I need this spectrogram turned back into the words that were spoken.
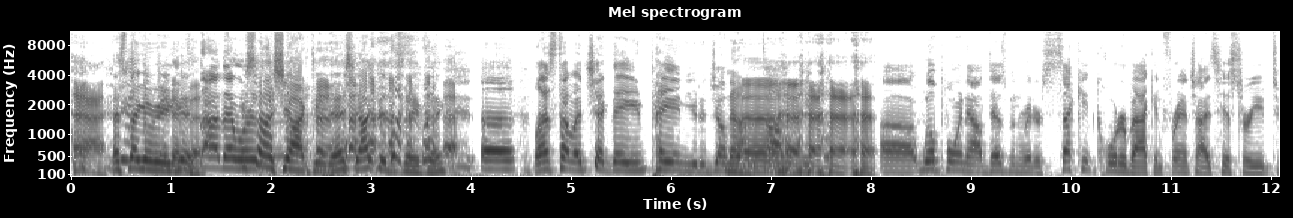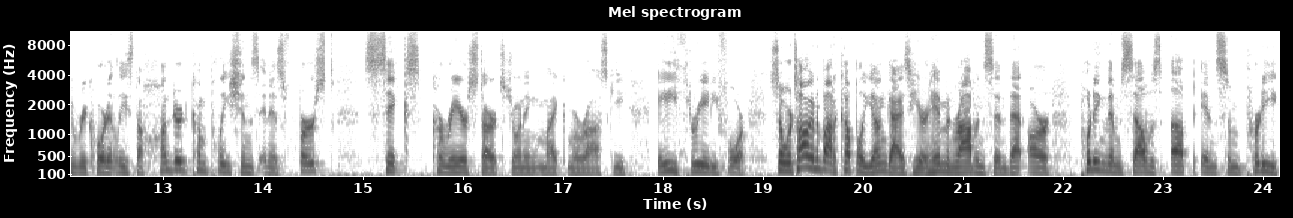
That's not gonna be good. Not that You saw it. Shock do that. Shock did the same thing. Uh, last time I checked, they ain't paying you to jump No. over the top of people. Uh, we'll point out Desmond Ridder's second quarterback in franchise history to record at least 100 completions in his first six career starts, joining Mike Morosky, 83 84. So we're talking about a couple young guys here, him and Robinson, that are putting themselves up in some pretty,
